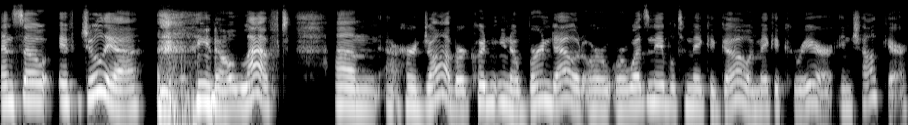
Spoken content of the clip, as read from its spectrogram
And so if Julia, you know, left um, her job or couldn't, you know, burned out or, or wasn't able to make a go and make a career in childcare,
